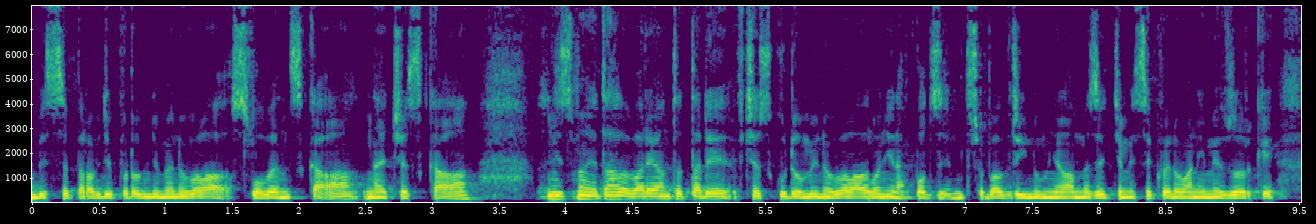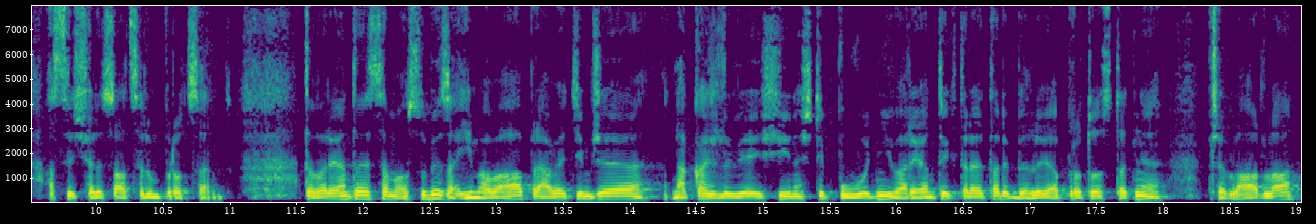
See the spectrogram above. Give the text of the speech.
by se pravděpodobně jmenovala slovenská, ne česká. Nicméně tahle varianta tady v Česku dominovala loni na podzim. Třeba v říjnu měla mezi těmi sekvenovanými vzorky asi 67%. Ta varianta je sama o sobě zajímavá právě tím, že je nakažlivější než ty původní varianty, které tady byly a proto ostatně převládla.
